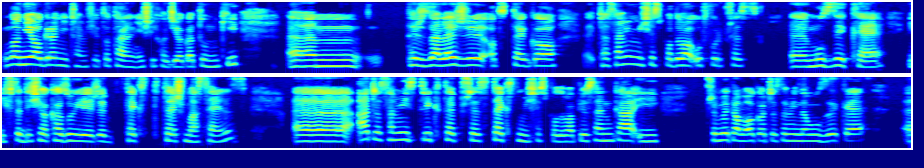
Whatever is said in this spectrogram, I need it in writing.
no nie ograniczam się totalnie, jeśli chodzi o gatunki. Um, też zależy od tego, czasami mi się spodoba utwór przez e, muzykę i wtedy się okazuje, że tekst też ma sens, e, a czasami stricte przez tekst mi się spodoba piosenka i przymykam oko czasami na muzykę, e,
